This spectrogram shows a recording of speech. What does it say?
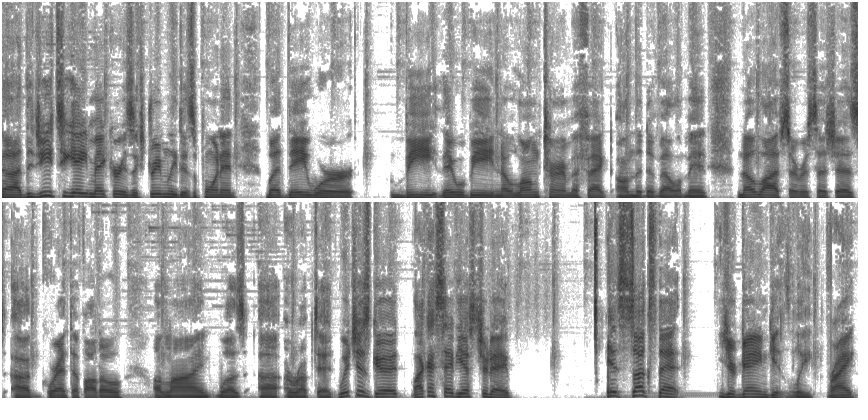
uh, the GTA maker is extremely disappointed, but they were be there will be no long term effect on the development. No live service such as uh, Grand Theft Auto Online was uh, erupted, which is good. Like I said yesterday, it sucks that your game gets leaked, right?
